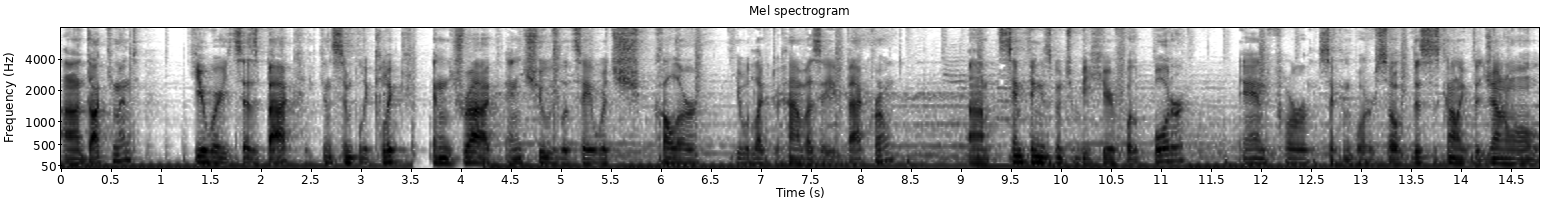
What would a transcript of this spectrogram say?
uh, document, here where it says back, you can simply click and drag and choose, let's say, which color you would like to have as a background. Um, same thing is going to be here for the border and for second border. So this is kind of like the general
